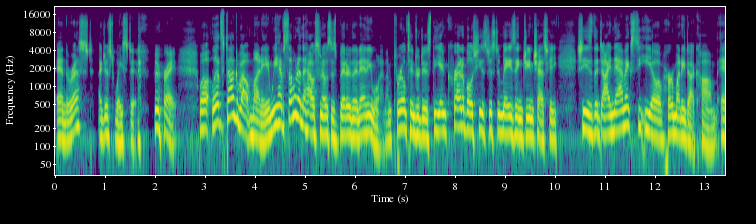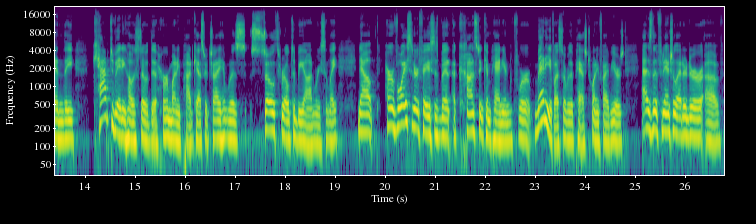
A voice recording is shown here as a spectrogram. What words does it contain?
and the rest I just wasted. right. Well, let's talk about money. And we have someone in the house who knows this better than anyone. I'm thrilled to introduce the incredible, she's just amazing, Jean Chatzky. She's the dynamic CEO of hermoney.com and the captivating host of the Her Money podcast, which I was so thrilled to be on recently. Now, her voice and her face has been a constant companion for many of us over the past 25 years as the financial editor of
